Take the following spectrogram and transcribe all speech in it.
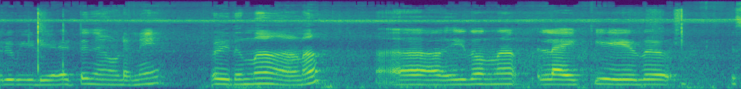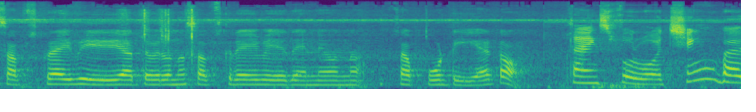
ഒരു വീഡിയോ ആയിട്ട് ഞാൻ ഉടനെ വരുന്നതാണ്. ഇതൊന്ന് ലൈക്ക് ചെയ്ത് സബ്സ്ക്രൈബ് ചെയ്യാത്തവരൊന്ന് സബ്സ്ക്രൈബ് ചെയ്ത് എന്നെ ഒന്ന് സപ്പോർട്ട് ചെയ്യുക കേട്ടോ. Thanks for watching bye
